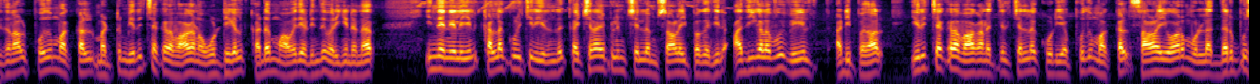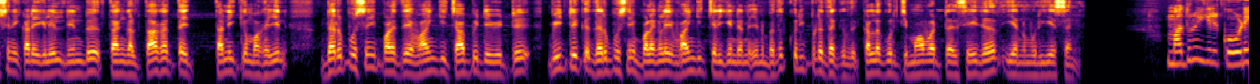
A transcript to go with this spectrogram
இதனால் பொதுமக்கள் மற்றும் இருசக்கர வாகன ஓட்டிகள் கடும் அவதியடைந்து வருகின்றனர். இந்த நிலையில் கள்ளக்குறிச்சியில் இருந்து கச்சிராயப்பாளையம் செல்லும் சாலை பகுதியில் அதிகளவு வெயில் அடிப்பதால் இருசக்கர வாகனத்தில் செல்லக்கூடிய பொதுமக்கள் சாலையோரம் உள்ள தர்பூசணி கடைகளில் நின்று தங்கள் தாகத்தை தணிக்கும் வகையில் தர்பூசணி பழத்தை வாங்கி சாப்பிட்டு விட்டு வீட்டுக்கு தர்பூசணி பழங்களை வாங்கிச் செல்கின்றனர் என்பது குறிப்பிடத்தக்கது. கள்ளக்குறிச்சி மாவட்ட செய்தியாளர் என் முருகேசன். மதுரையில் கோடை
